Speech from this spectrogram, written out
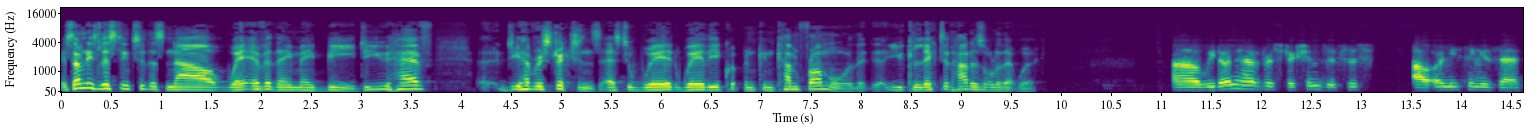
If somebody's listening to this now, wherever they may be, do you have uh, do you have restrictions as to where where the equipment can come from, or that uh, you collect it? How does all of that work? Uh, we don't have restrictions. It's just our only thing is that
